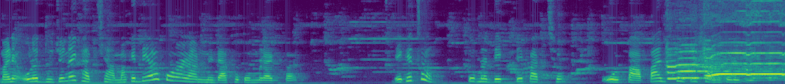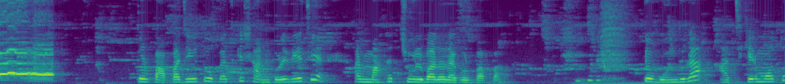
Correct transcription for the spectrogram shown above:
মানে ওরা দুজনেই খাচ্ছে, আমাকে দেওয়ার কোনো নাম নেই। দেখো তোমরা একবার। দেখেছ? তোমরা দেখতে পাচ্ছ। ওর পাপা আজকে ওকে স্নান করে দিয়েছে। তোর পাপা যেহেতু ওকে আজকে স্নান করে দিয়েছে, আর মাথার চুল বাঁধা দেখো ওর পাপা। তো বন্ধুরা, আজকের মতো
